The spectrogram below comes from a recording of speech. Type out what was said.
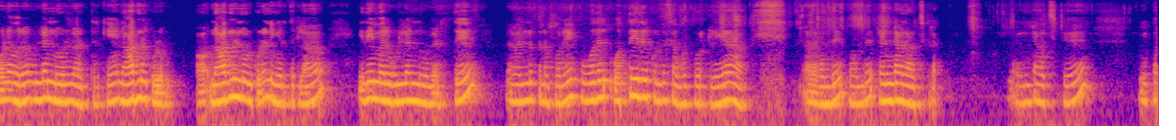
போல் ஒரு உள்ளன் நூல் நான் எடுத்திருக்கேன். நார்மல் குழு நார்மல் நூல் கூட நீங்கள் எடுத்துக்கலாம். இதே மாதிரி உள்ளன் நூல் எடுத்து நான் என்ன பண்ண போகிறேன் இப்போ உதல் ஒத்த இதழ் கொண்ட சங்கப்பூ இருக்கு இல்லையா? அதை வந்து இப்போ வந்து ரெண்டாக நான் வச்சுக்கிறேன். ரெண்டாக வச்சுட்டு இப்போ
